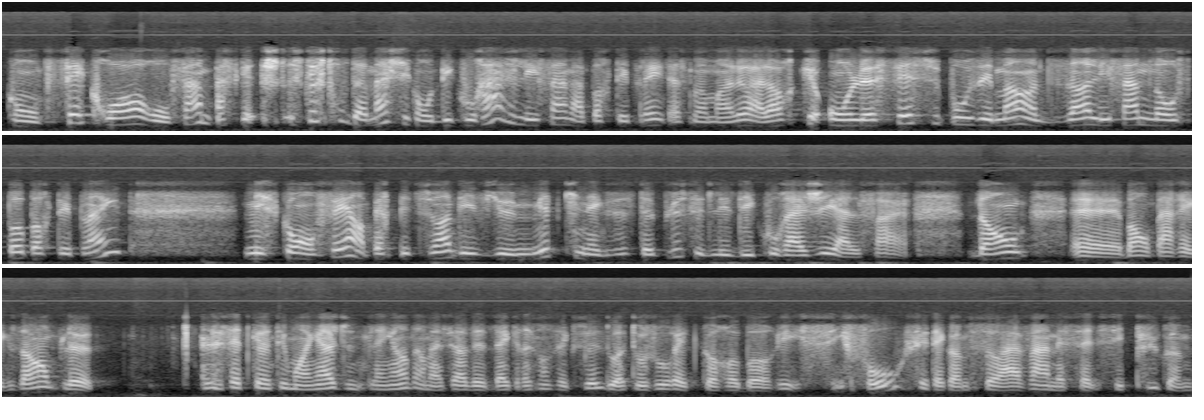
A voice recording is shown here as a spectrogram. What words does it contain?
qu'on fait croire aux femmes, parce que ce que je trouve dommage, c'est qu'on décourage les femmes à porter plainte à ce moment-là, alors qu'on le fait supposément en disant les femmes n'osent pas porter plainte. Mais ce qu'on fait en perpétuant des vieux mythes qui n'existent plus, c'est de les décourager à le faire. Donc, euh, bon, par exemple, le fait qu'un témoignage d'une plaignante en matière d'agression sexuelle doit toujours être corroboré, c'est faux. C'était comme ça avant, mais c'est plus comme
